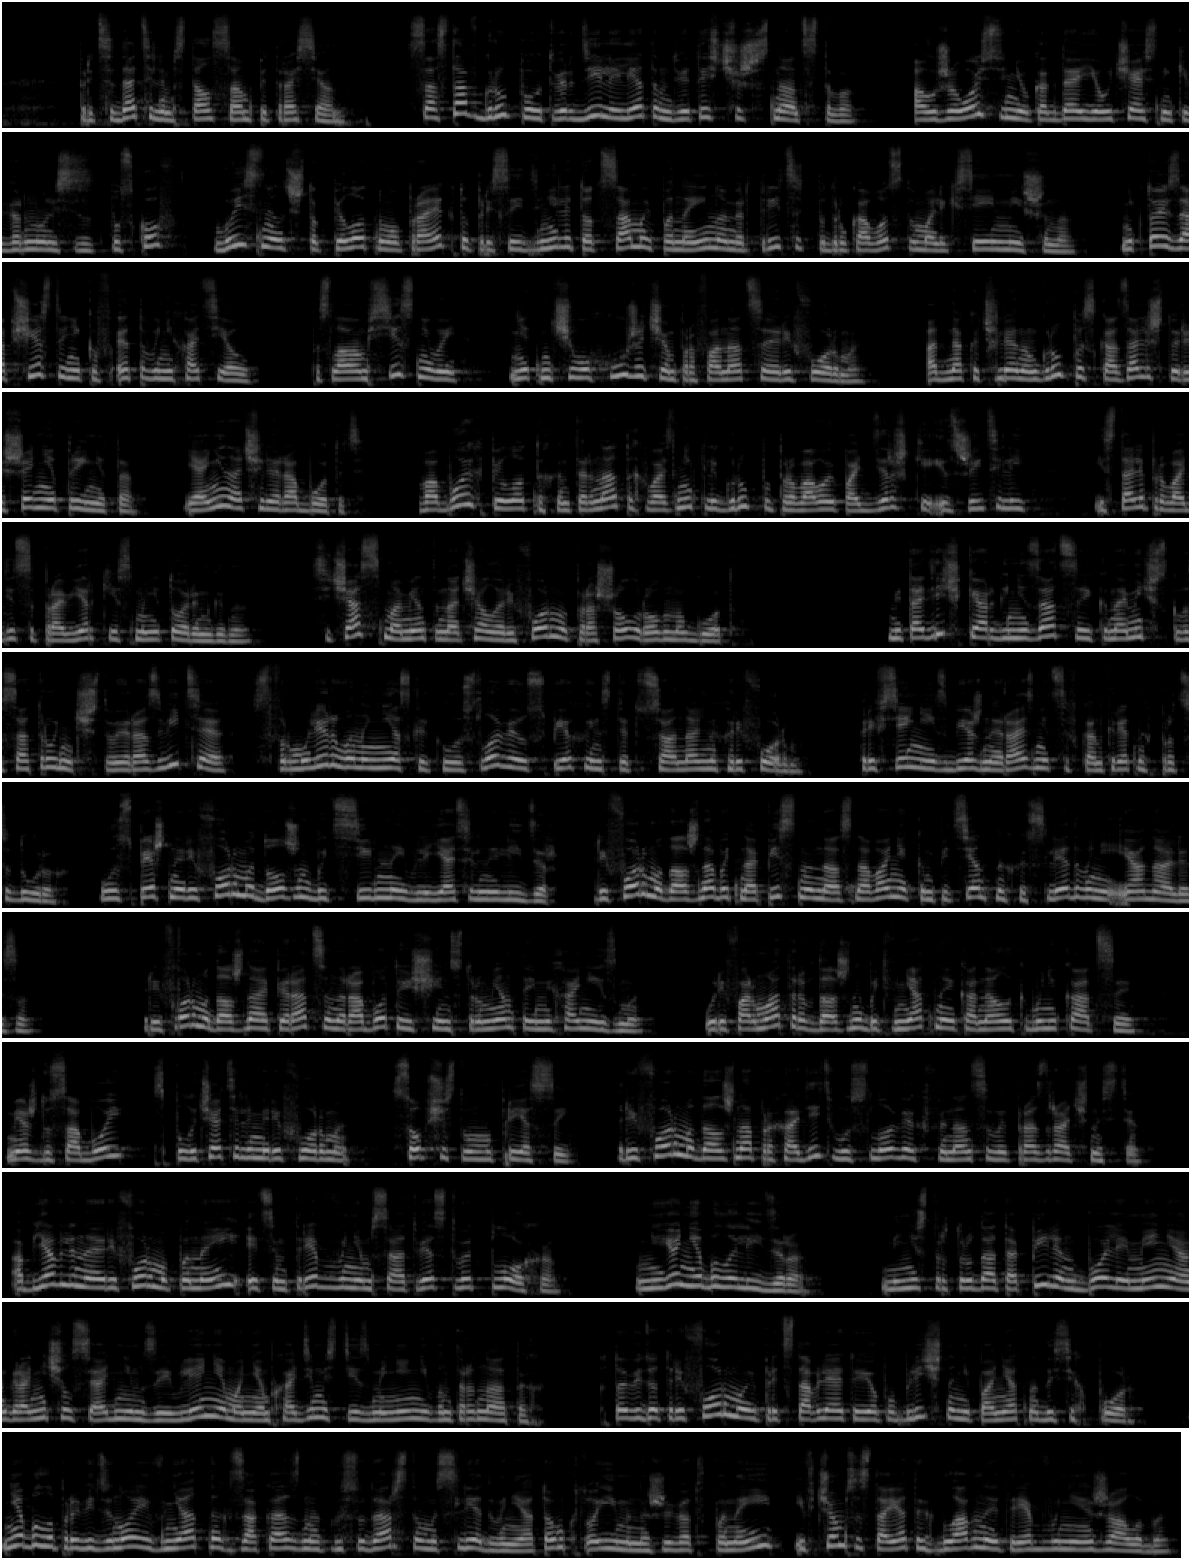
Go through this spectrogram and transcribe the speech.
Председателем стал сам Петросян. Состав группы утвердили летом 2016 года. А уже осенью, когда ее участники вернулись из отпусков, выяснилось, что к пилотному проекту присоединили тот самый ПНИ номер 30 под руководством Алексея Мишина. Никто из общественников этого не хотел. По словам Сисневой, нет ничего хуже, чем профанация реформы. Однако членам группы сказали, что решение принято, и они начали работать. В обоих пилотных интернатах возникли группы правовой поддержки из жителей и стали проводиться проверки с мониторингами. Сейчас с момента начала реформы прошел ровно год. В методичке Организации экономического сотрудничества и развития сформулированы несколько условий успеха институциональных реформ при всей неизбежной разнице в конкретных процедурах. У успешной реформы должен быть сильный и влиятельный лидер. Реформа должна быть написана на основании компетентных исследований и анализа. Реформа должна опираться на работающие инструменты и механизмы. У реформаторов должны быть внятные каналы коммуникации – между собой, с получателями реформы, с обществом и прессой. Реформа должна проходить в условиях финансовой прозрачности. Объявленная реформа ПНИ этим требованиям соответствует плохо. У нее не было лидера. Министр труда Топилин более-менее ограничился одним заявлением о необходимости изменений в интернатах. Кто ведет реформу и представляет ее публично, непонятно до сих пор. Не было проведено и внятных заказанных государством исследований о том, кто именно живет в ПНИ и в чем состоят их главные требования и жалобы.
